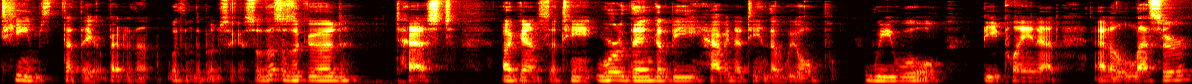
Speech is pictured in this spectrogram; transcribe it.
teams that they are better than within the Bundesliga. So this is a good test against a team. We're then going to be having a team that we'll we will be playing at at a lesser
